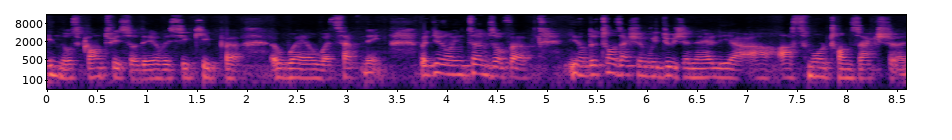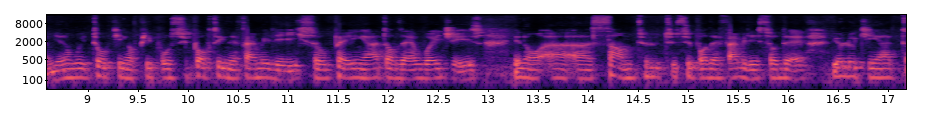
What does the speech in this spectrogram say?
in those countries, so they obviously keep uh, aware of what's happening. But you know, in terms of uh, you know the transaction we do generally are, are small transaction. You know, we're talking of people supporting their family, so paying out of their wages, you know, some to, to support their family. So you're looking at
